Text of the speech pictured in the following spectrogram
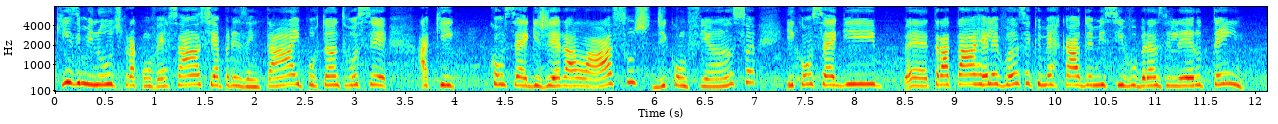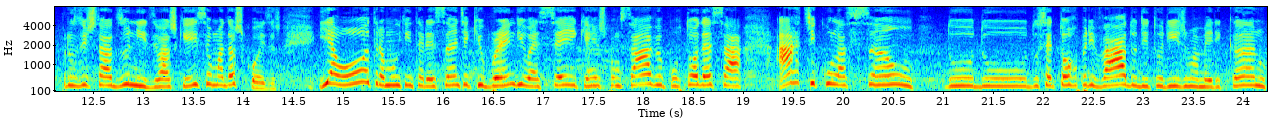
15 minutos para conversar, se apresentar e, portanto, você aqui consegue gerar laços de confiança e consegue é, tratar a relevância que o mercado emissivo brasileiro tem para os Estados Unidos. Eu acho que isso é uma das coisas. E a outra muito interessante é que o Brand USA, que é responsável por toda essa articulação do, do, do, setor privado de turismo americano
